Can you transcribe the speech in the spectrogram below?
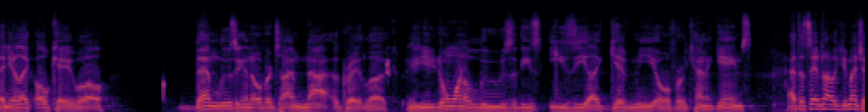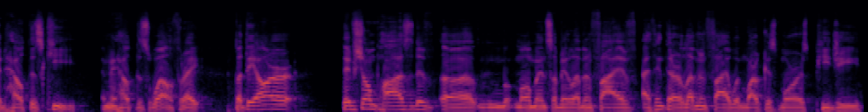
Then you're like, okay, well, them losing in overtime not a great look. You don't want to lose these easy like give me over kind of games. At the same time, like you mentioned, health is key. I mean, health is wealth, right? But they are. They've shown positive uh, m- moments. I mean, 11-5. I think they're 11-5 when Marcus Morris, PG,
